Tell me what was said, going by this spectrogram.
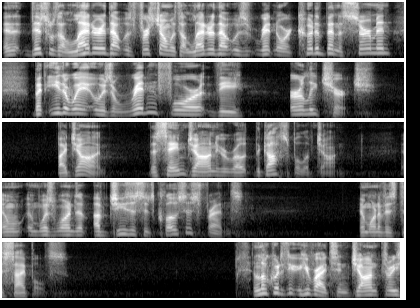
And this was a letter that was, First John was a letter that was written, or it could have been a sermon, but either way, it was written for the early church by John, the same John who wrote the Gospel of John and, was one of Jesus' closest friends and one of his disciples. And look what he writes in John 3,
